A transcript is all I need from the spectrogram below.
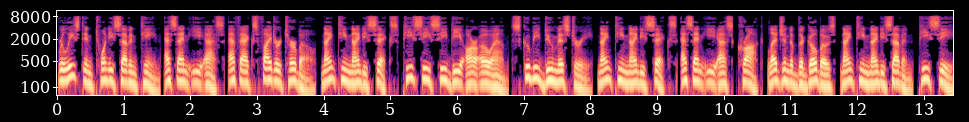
released in 2017 SNES FX Fighter Turbo 1996 PCCDROM Scooby-Doo Mystery 1996 SNES Croc Legend of the Gobos 1997 PC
